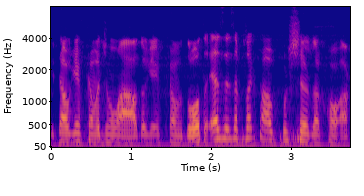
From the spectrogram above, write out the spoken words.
Então alguém ficava de um lado, alguém ficava do outro. E às vezes a pessoa que tava puxando a a-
